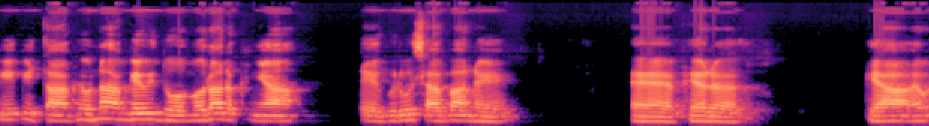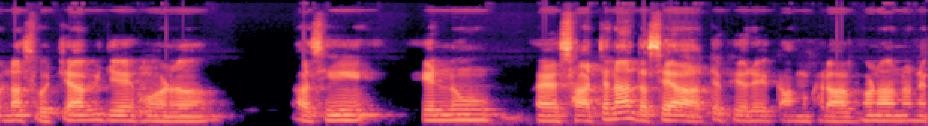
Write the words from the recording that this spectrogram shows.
ਕੀ ਕੀਤਾ ਕਿ ਉਹਨਾਂ ਅੱਗੇ ਵੀ ਦੋ ਮੋਹਰਾਂ ਰੱਖੀਆਂ ਤੇ ਗੁਰੂ ਸਾਹਿਬਾਂ ਨੇ ਫਿਰ ਕਿਹਾ, ਉਹਨਾਂ ਸੋਚਿਆ ਵੀ ਜੇ ਹੁਣ ਅਸੀਂ ਇਹਨੂੰ ਸੱਚ ਨਾ ਦੱਸਿਆ ਤੇ ਫਿਰ ਇਹ ਕੰਮ ਖਰਾਬ ਹੋਣਾ। ਉਹਨਾਂ ਨੇ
